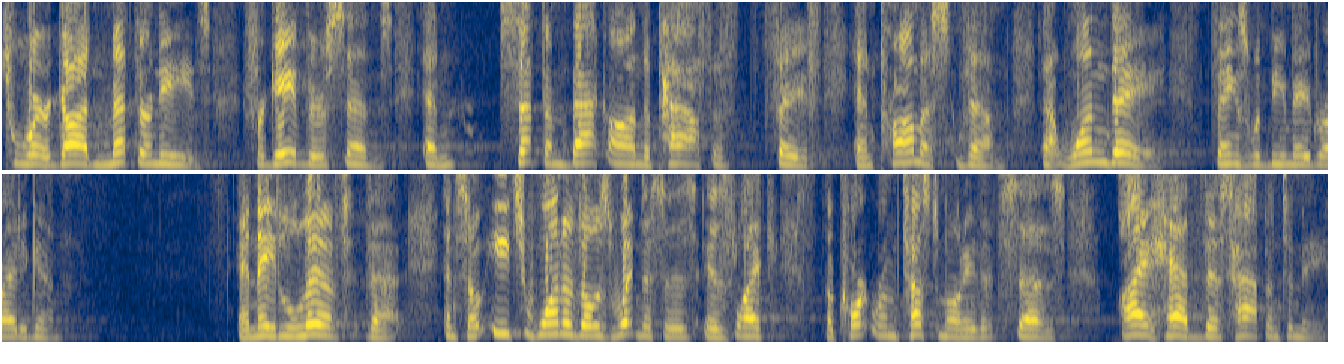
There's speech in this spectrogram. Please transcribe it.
to where God met their needs, forgave their sins, and set them back on the path of faith and promised them that one day things would be made right again. And they lived that. And so each one of those witnesses is like a courtroom testimony that says, I had this happen to me.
